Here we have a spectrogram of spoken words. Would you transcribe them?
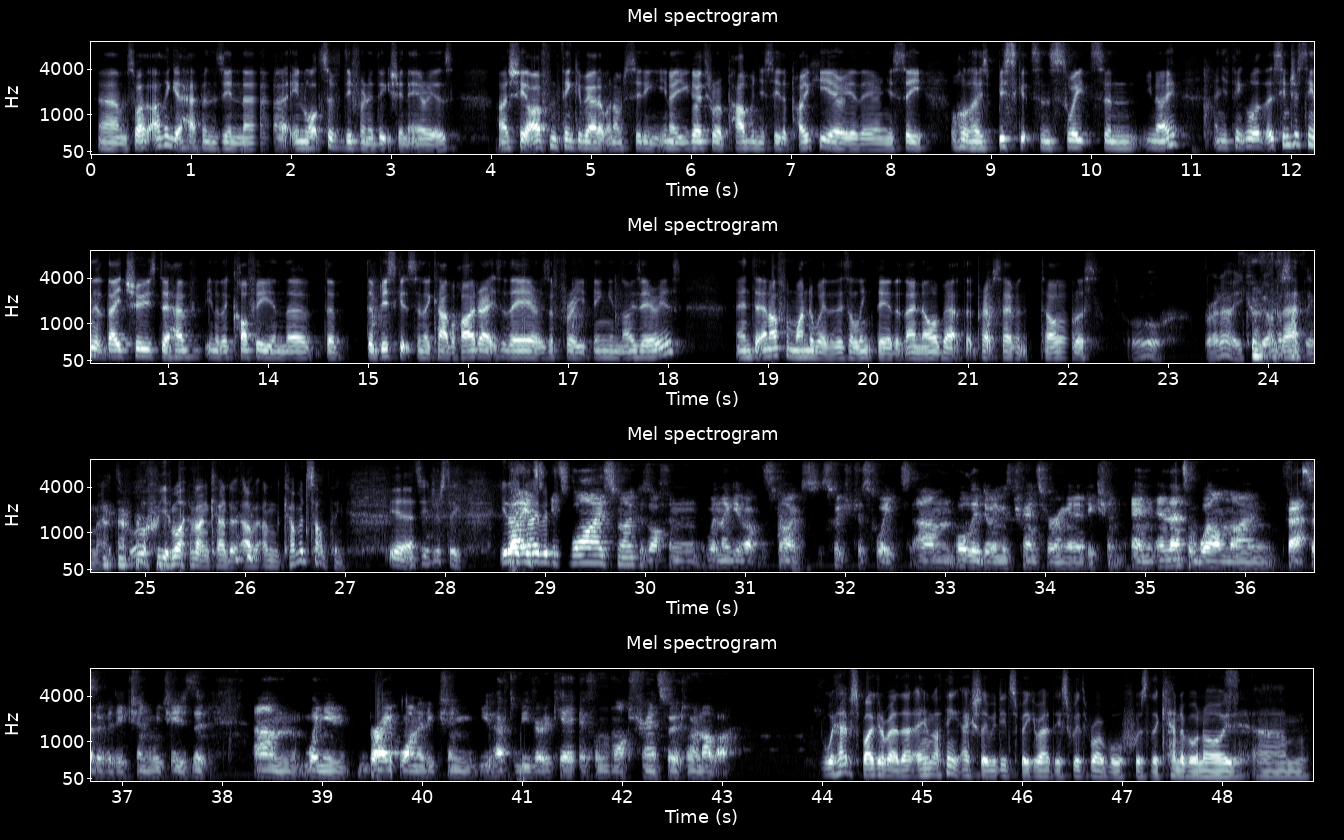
Um, so I, I think it happens in uh, in lots of different addiction areas. I often think about it when I'm sitting. You know, you go through a pub and you see the pokey area there, and you see all those biscuits and sweets, and you know, and you think, well, it's interesting that they choose to have you know the coffee and the the, the biscuits and the carbohydrates there as a free thing in those areas. And and I often wonder whether there's a link there that they know about that perhaps they haven't told us. Ooh, Breno, you could be onto something, mate. Ooh, you might have uncovered, uncovered something. Yeah. That's interesting. You know, Well, it's, David. it's why smokers often, when they give up the smokes, switch to sweets. Um, all they're doing is transferring an addiction, and and that's a well-known facet of addiction, which is that um, when you break one addiction, you have to be very careful not to transfer to another. We have spoken about that, and I think actually we did speak about this with Robb Wolf. Was the cannabinoid um,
